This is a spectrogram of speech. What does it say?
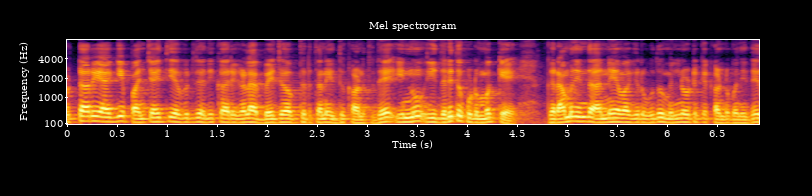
ಒಟ್ಟಾರೆಯಾಗಿ ಪಂಚಾಯಿತಿ ಅಭಿವೃದ್ಧಿ ಅಧಿಕಾರಿಗಳ ಬೇಜವಾಬ್ದಾರಿತನ ಇದ್ದು ಕಾಣುತ್ತಿದೆ. ಇನ್ನು ಈ ದಲಿತ ಕುಟುಂಬಕ್ಕೆ ಗ್ರಾಮದಿಂದ ಅನ್ಯಾಯವಾಗಿರುವುದು ಮೇಲ್ನೋಟಕ್ಕೆ ಕಂಡುಬಂದಿದೆ.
